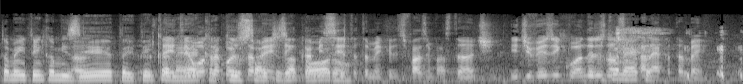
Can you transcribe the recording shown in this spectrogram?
Também tem camiseta e tem caneca tem outra que coisa os também, tem adoram. camiseta também que eles fazem bastante. E de vez em quando eles lançam Caneca. caneca também.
